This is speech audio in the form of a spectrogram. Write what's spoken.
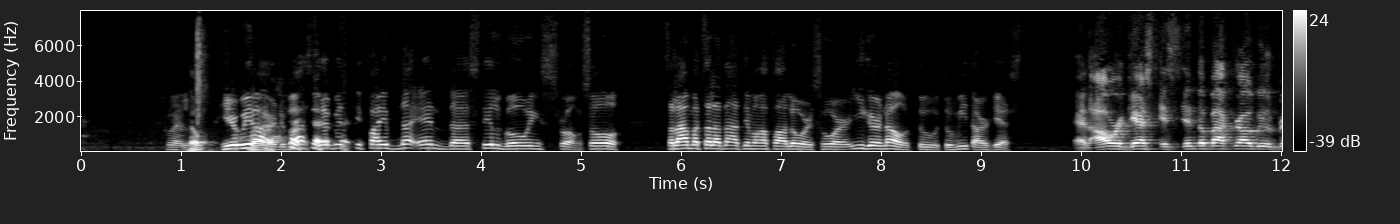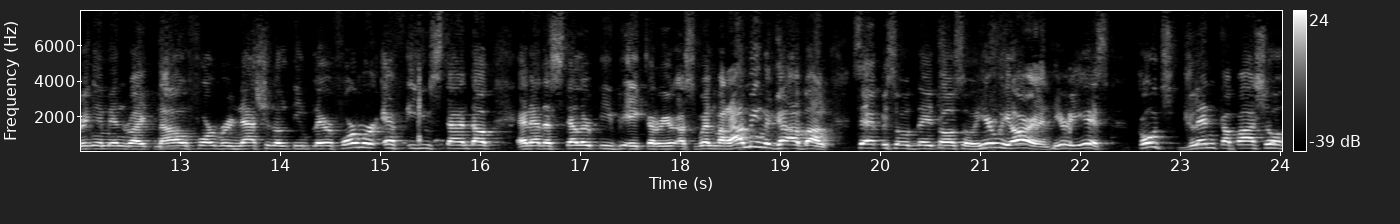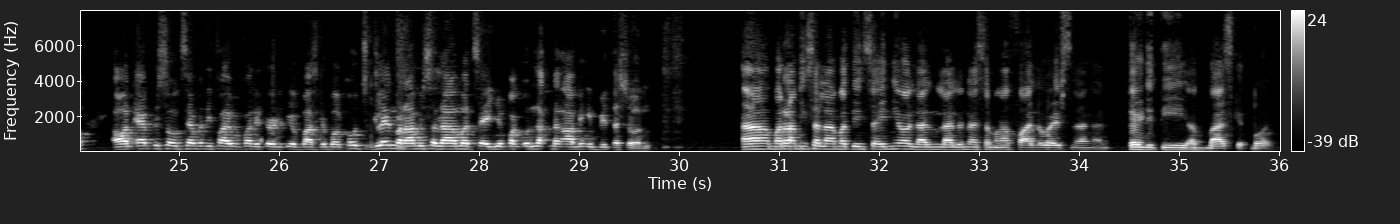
Well, here we are, di ba? 75 na and uh, still going strong. So, salamat sa lahat ng ating mga followers who are eager now to to meet our guest. And our guest is in the background. We'll bring him in right now. Former national team player, former FEU standout, and had a stellar PBA career as well. Maraming nag-aabang sa episode na ito. So here we are, and here he is. Coach Glenn Capasio on episode 75 of An Eternity of Basketball. Coach Glenn, maraming salamat sa inyong pag-unlak ng aming imbitasyon. Ah, maraming salamat din sa inyo, lalong-lalo na sa mga followers ng Eternity of Basketball.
